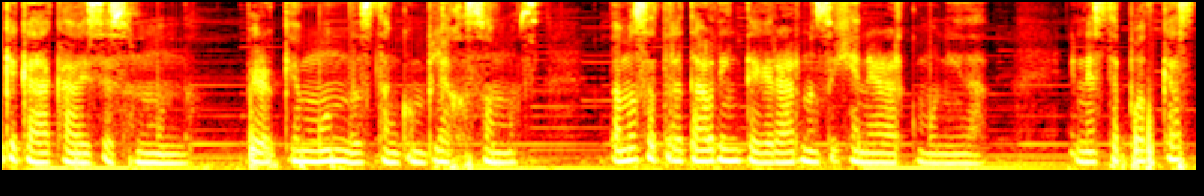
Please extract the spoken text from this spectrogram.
que cada cabeza es un mundo, pero qué mundos tan complejos somos. Vamos a tratar de integrarnos y generar comunidad. En este podcast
